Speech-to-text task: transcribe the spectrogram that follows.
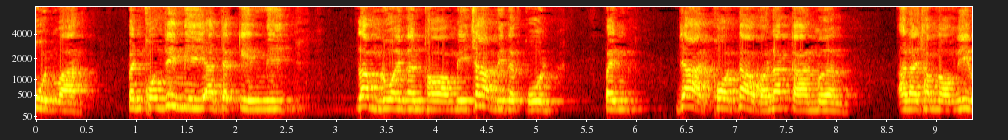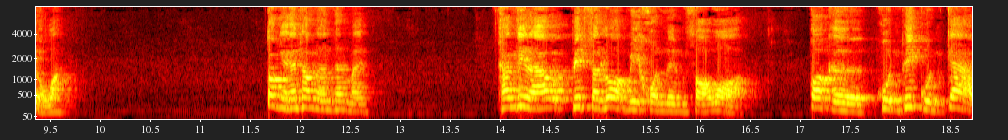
คุณวะเป็นคนที่มีอันจะกินมีร่ำรวยเงินทอง มีชาติมีตระกูล เป็นญาติโคตรเน่ากับนักการเมือง อะไรทำนองนี้เหรอวะต้องอย่างนั้นเท่านั้นท่านไหมครั้งที่แล้วพิษณุโลกมีคนหนึ่งสวก็คือคุณพิกุลแก้ว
